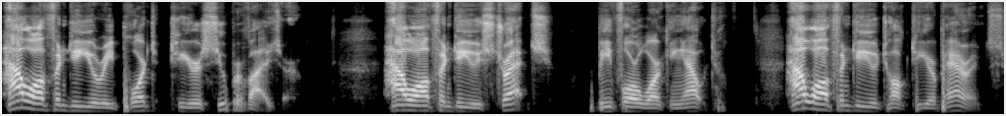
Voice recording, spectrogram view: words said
How often do you report to your supervisor? How often do you stretch before working out? How often do you talk to your parents?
